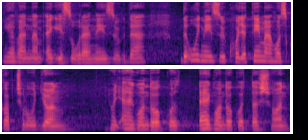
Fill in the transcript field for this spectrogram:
nyilván nem egész órán nézzük, de, de úgy nézzük, hogy a témához kapcsolódjon, hogy elgondolkod, elgondolkodtasson,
